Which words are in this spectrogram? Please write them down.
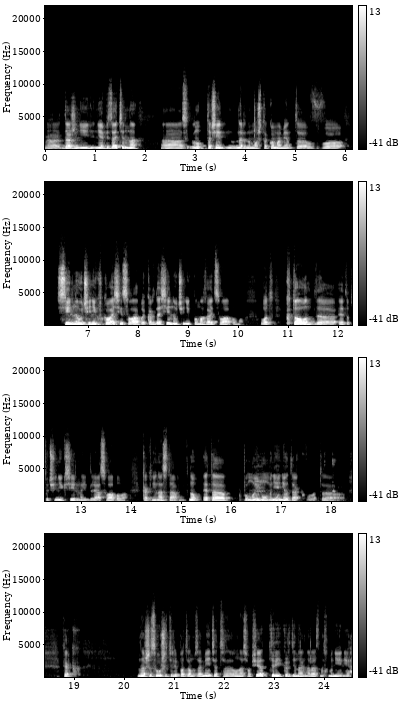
даже не, не обязательно, э, ну, точнее, наверное, может такой момент, э, в сильный ученик в классе и слабый, когда сильный ученик помогает слабому. Вот кто он, этот ученик сильный для слабого, как не наставник? Ну, это, по моему мнению, так вот, как наши слушатели потом заметят, у нас вообще три кардинально разных мнения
